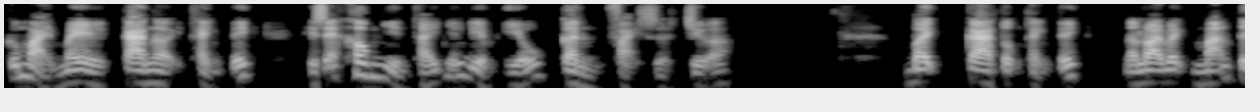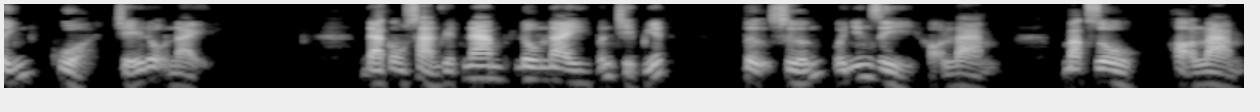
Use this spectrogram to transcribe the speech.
cứ mải mê ca ngợi thành tích thì sẽ không nhìn thấy những điểm yếu cần phải sửa chữa. Bệnh ca tụng thành tích là loại bệnh mãn tính của chế độ này. Đảng Cộng sản Việt Nam lâu nay vẫn chỉ biết tự sướng với những gì họ làm, mặc dù họ làm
